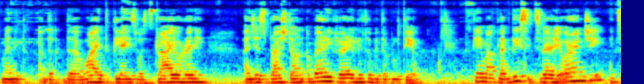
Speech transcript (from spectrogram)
when it the, the white glaze was dry already, I just brushed on a very, very little bit of rutile came out like this. It's very orangey. It's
